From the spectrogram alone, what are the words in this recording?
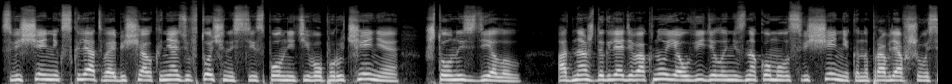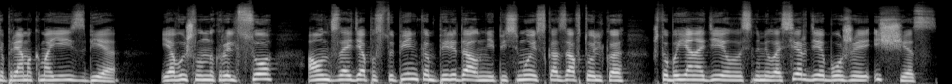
Священник с клятвой обещал князю в точности исполнить его поручение, что он и сделал. Однажды, глядя в окно, я увидела незнакомого священника, направлявшегося прямо к моей избе. Я вышла на крыльцо, а он, взойдя по ступенькам, передал мне письмо и, сказав только, чтобы я надеялась на милосердие Божие, исчез.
